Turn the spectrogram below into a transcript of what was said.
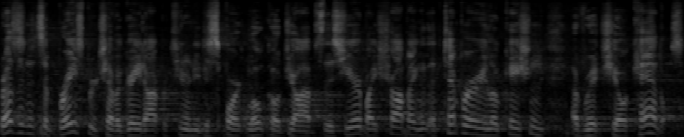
Residents of Bracebridge have a great opportunity to support local jobs this year by shopping at the temporary location of Rich Hill Candles.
